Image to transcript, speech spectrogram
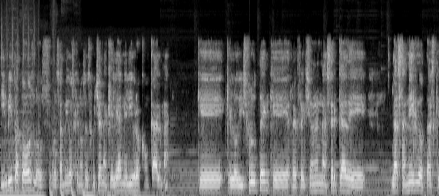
invito a todos los, amigos que nos escuchan a que lean el libro con calma, que, lo disfruten, que reflexionen acerca de las anécdotas que,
